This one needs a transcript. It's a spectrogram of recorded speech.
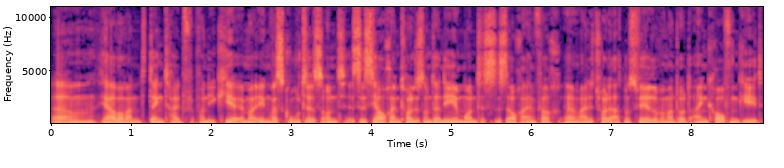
ähm, ja, aber man denkt halt von IKEA immer irgendwas Gutes und es ist ja auch ein tolles Unternehmen und es ist auch einfach ähm, eine tolle Atmosphäre, wenn man dort einkaufen geht.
